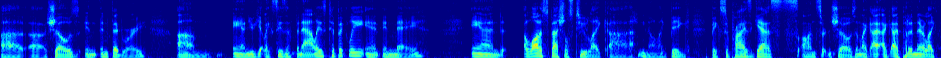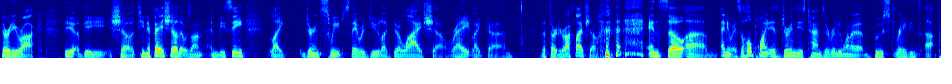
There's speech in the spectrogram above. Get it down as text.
uh, uh, shows in in February, um, and you get like season finales typically in in May, and a lot of specials too, like uh, you know, like big big surprise guests on certain shows, and like I, I put in there like Thirty Rock, the the show Tina Fey show that was on NBC. Like during sweeps, they would do like their live show, right? Like uh, the 30 Rock live show. and so, um, anyways, the whole point is during these times, they really want to boost ratings up.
